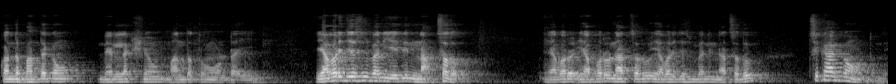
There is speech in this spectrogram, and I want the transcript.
కొంత బద్ధకం నిర్లక్ష్యం మందత్వం ఉంటాయి. ఎవరు చేసిన పని ఏది నచ్చదు. ఎవరు ఎవరు నచ్చరు ఎవరు చేసిన పని నచ్చదు. చికాకుగా ఉంటుంది.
